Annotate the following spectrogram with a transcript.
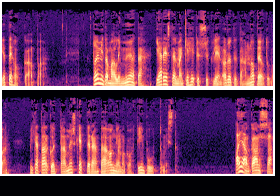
ja tehokkaampaa. Toimintamallin myötä järjestelmän kehityssyklien odotetaan nopeutuvan, mikä tarkoittaa myös ketterämpää ongelmakohtiin puuttumista. Ajan kanssa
